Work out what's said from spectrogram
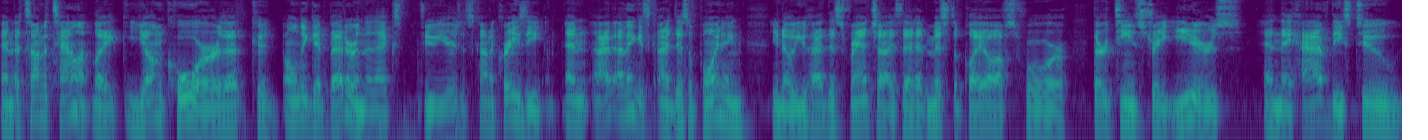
and a ton of talent, like young core that could only get better in the next few years. It's kind of crazy, and I, I think it's kind of disappointing. You know, you had this franchise that had missed the playoffs for 13 straight years and they have these two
